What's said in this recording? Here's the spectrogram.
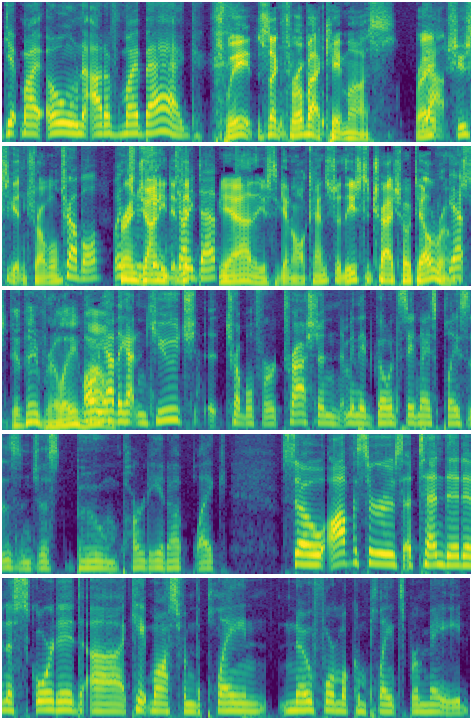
get my own out of my bag." Sweet. It's like throwback Kate Moss, right? Yeah. She used to get in trouble. Trouble when Her and Johnny, dating Johnny did- Depp. Yeah, they used to get in all kinds of stuff. They used to trash hotel rooms. Yep. Did they really? Wow. Oh yeah, they got in huge uh, trouble for trashing. I mean, they'd go and stay nice places and just boom, party it up like. So officers attended and escorted uh, Kate Moss from the plane. No formal complaints were made.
